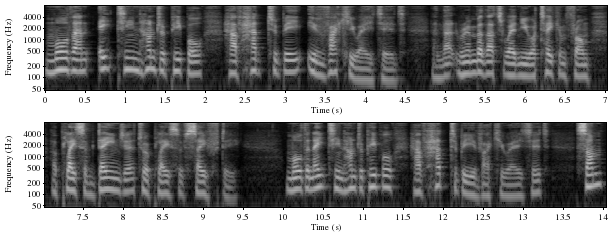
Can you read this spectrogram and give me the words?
More than 1800 people have had to be evacuated. And that, remember, that's when you are taken from a place of danger to a place of safety more than 1,800 people have had to be evacuated, some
